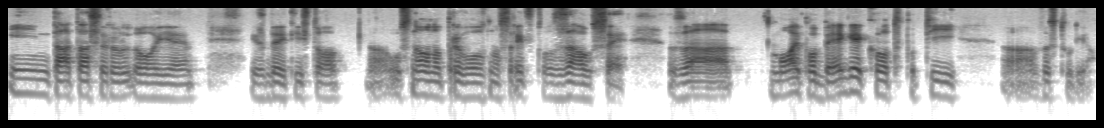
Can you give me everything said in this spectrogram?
In ta, ta servo je, je zdaj tisto uh, osnovno prevozno sredstvo za vse, za moje pobege, kot poti uh, v studio.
